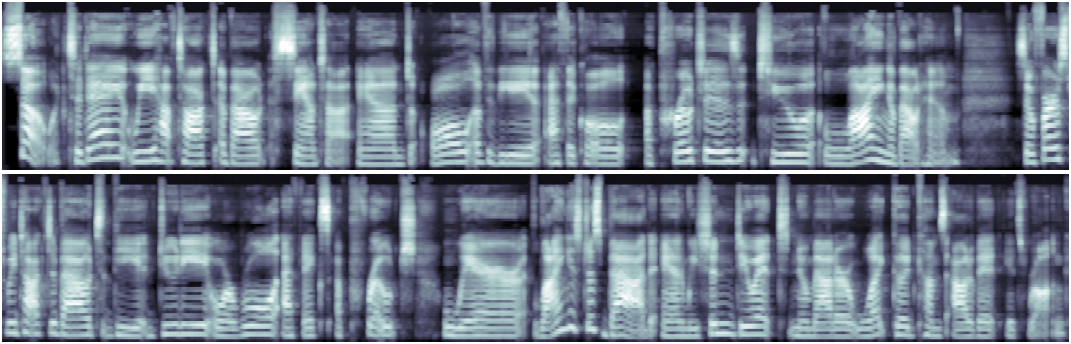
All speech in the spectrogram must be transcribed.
So, today we have talked about Santa and all of the ethical approaches to lying about him. So, first, we talked about the duty or rule ethics approach, where lying is just bad and we shouldn't do it no matter what good comes out of it, it's wrong.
